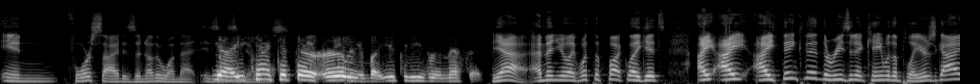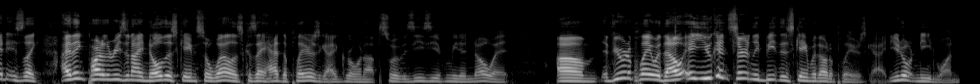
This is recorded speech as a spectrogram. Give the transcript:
in Fourside is another one that is Yeah, you can't miss. get there early, but you could easily miss it. Yeah, and then you're like, what the fuck? Like it's I I I think that the reason it came with a player's guide is like I think part of the reason I know this game so well is because I had the player's guide growing up, so it was easier for me to know it. Um, if you were to play without, eh, you can certainly beat this game without a player's guide. You don't need one.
